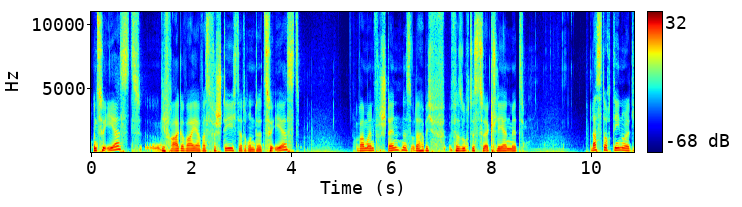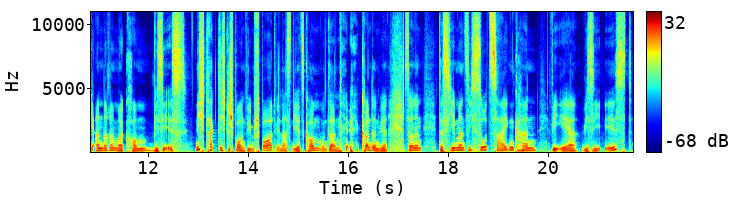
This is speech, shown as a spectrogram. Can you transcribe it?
Und zuerst, die Frage war ja, was verstehe ich darunter? Zuerst war mein Verständnis oder habe ich versucht, es zu erklären mit, lass doch den oder die andere mal kommen, wie sie ist. Nicht taktisch gesprochen wie im Sport, wir lassen die jetzt kommen und dann kontern wir, sondern dass jemand sich so zeigen kann, wie er, wie sie ist,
